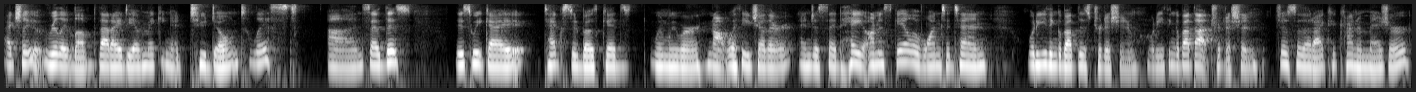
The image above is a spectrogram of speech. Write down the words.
I actually really loved that idea of making a to don't list. Uh, and so this this week I texted both kids when we were not with each other and just said, "Hey, on a scale of 1 to 10, what do you think about this tradition? What do you think about that tradition?" Just so that I could kind of measure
